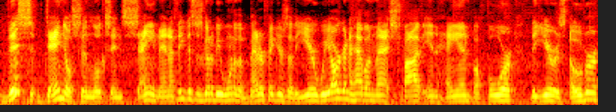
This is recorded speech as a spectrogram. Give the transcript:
This Danielson looks insane, man. I think this is going to be one of the better figures of the year. We are going to have Unmatched 5 in hand before the year is over,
